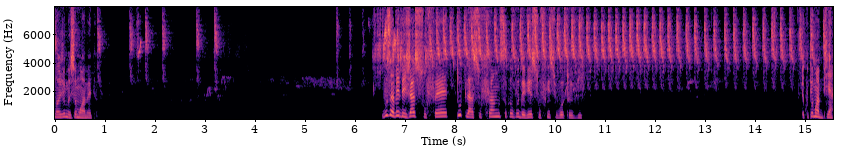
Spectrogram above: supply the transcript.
Bonjour, monsieur Mohamed. Vous avez déjà souffert toute la souffrance que vous deviez souffrir sur votre vie. Écoutez-moi bien.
